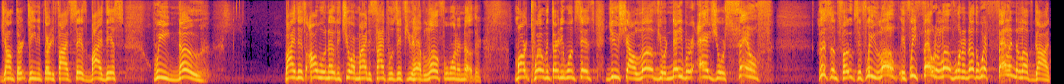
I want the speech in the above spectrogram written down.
John 13 and 35 says, By this we know, by this all will know that you are my disciples if you have love for one another. Mark 12 and 31 says, You shall love your neighbor as yourself. Listen, folks, if we love, if we fail to love one another, we're failing to love God.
